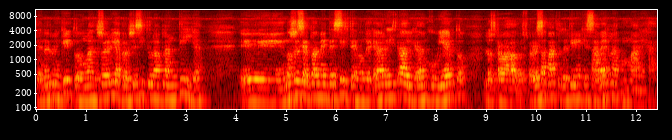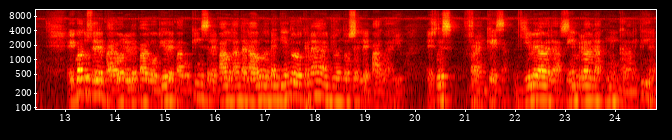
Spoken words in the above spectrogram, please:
tenerlo inscrito en una tesorería, pero sí existe una plantilla, eh, no sé si actualmente existe, en donde queda registrado y quedan cubiertos los trabajadores, pero esa parte usted tiene que saberla manejar. Eh, ¿Cuánto usted le paga? Bueno, yo le pago 10, le pago 15, le pago tanta cada uno, dependiendo de lo que me hagan, yo entonces le pago a ellos. Esto es franqueza. Lleve la verdad, siempre la verdad, nunca la mentira.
